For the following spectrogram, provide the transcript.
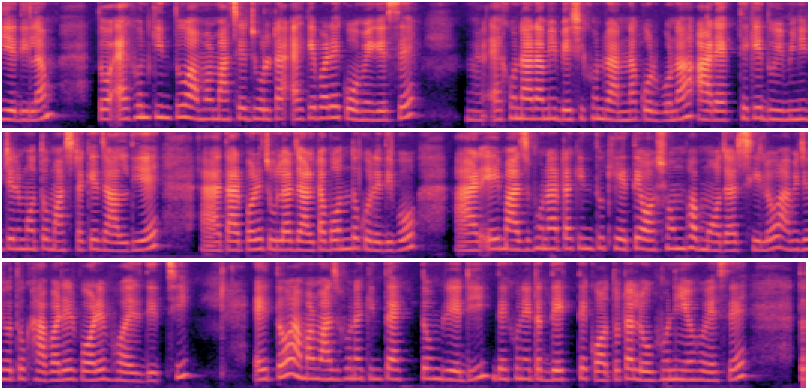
দিয়ে দিলাম। তো এখন কিন্তু আমার মাছের ঝোলটা একেবারে কমে গেছে। এখন আর আমি বেশিক্ষণ রান্না করব না। আর এক থেকে দুই মিনিটের মতো মাছটাকে জাল দিয়ে তারপরে চুলার জালটা বন্ধ করে দিব। আর এই মাছ ভুনাটা কিন্তু খেতে অসম্ভব মজার ছিল। আমি যেহেতু খাবারের পরে ভয়েস দিচ্ছি। এই তো আমার মাছ ভুনা কিন্তু একদম রেডি দেখুন এটা দেখতে কতটা লোভনীয় হয়েছে। তো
